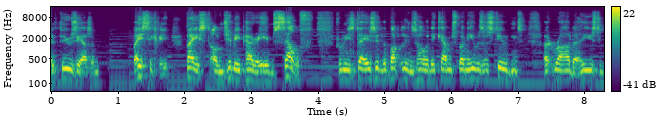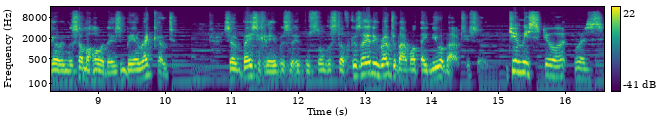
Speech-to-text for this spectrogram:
enthusiasm. Basically, based on Jimmy Perry himself from his days in the Butlins holiday camps when he was a student at RADA. He used to go in the summer holidays and be a redcoat. So basically, it was it was all the stuff because they only wrote about what they knew about. You see, Jimmy Stewart was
